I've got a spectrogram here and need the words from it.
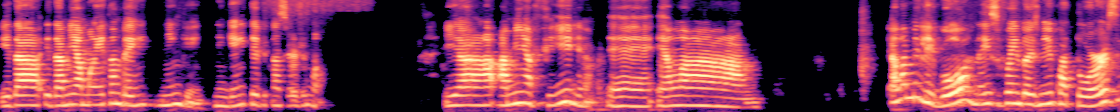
E da, e da minha mãe também, ninguém, ninguém teve câncer de mama. E a, a minha filha, é, ela, ela me ligou, né, isso foi em 2014,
